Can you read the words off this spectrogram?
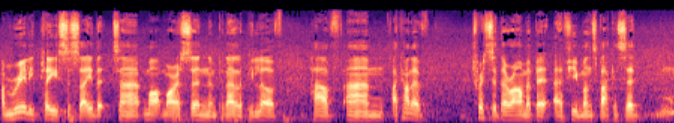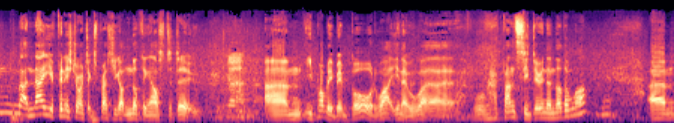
I'm really pleased to say that uh, Mark Morrison and Penelope Love have, um, I kind of twisted their arm a bit a few months back and said, mm, now you've finished Orient Express, you've got nothing else to do. Um, you're probably a bit bored. Why, you know, uh, fancy doing another one? Um,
